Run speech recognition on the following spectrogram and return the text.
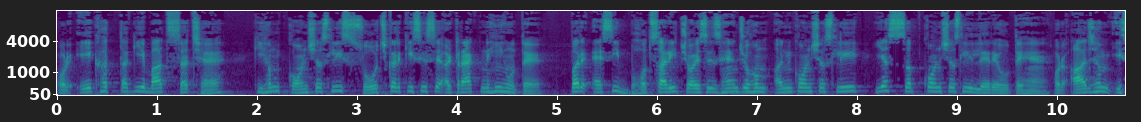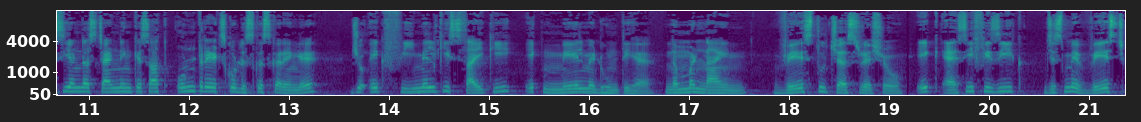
और एक हद तक ये बात सच है कि हम कॉन्शियसली सोचकर किसी से अट्रैक्ट नहीं होते, पर ऐसी बहुत सारी चॉइसेस हैं जो हम अनकॉन्शियसली या सबकॉन्शियसली ले रहे होते हैं। और आज हम इसी अंडरस्टैंडिंग के साथ उन ट्रेड्स को डिस्कस करेंगे जो एक फीमेल की साइकी एक मेल में ढूंढती है। Number nine waist to chest ratio एक ऐसी फिजिक जिसमें वेस्ट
